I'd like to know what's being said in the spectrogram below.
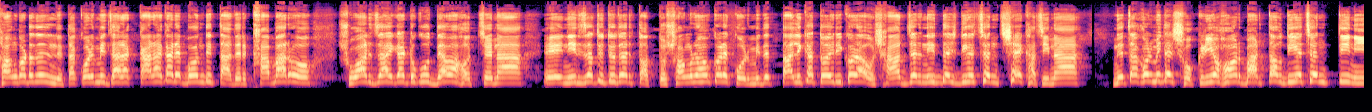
সংগঠনের নেতাকর্মী যারা কারাগারে বন্দী, তাদের খাবার ও শোয়ার জায়গাটুকু দেওয়া হচ্ছে না। এই নির্যাতিতদের তথ্য সংগ্রহ করে কর্মীদের তালিকা তৈরি করা ও সাহায্যের নির্দেশ দিয়েছেন শেখ হাসিনা। নেতাকর্মীদের সক্রিয় হওয়ার বার্তাও দিয়েছেন তিনি।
